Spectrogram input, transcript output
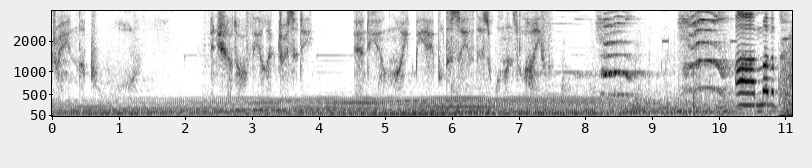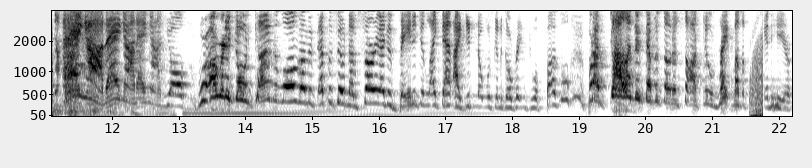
Drain the pool and shut off the electricity, and you might be able to save this woman's life. Help! Help! Uh, mother. Hang on, hang on, hang on, y'all. We're already going kind of long on this episode, and I'm sorry I just baited you like that. I didn't know it was gonna go right into a puzzle, but I'm calling this episode of Saw 2 right here.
